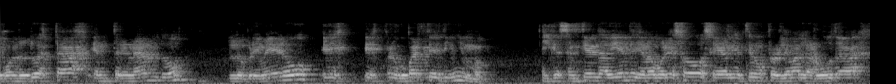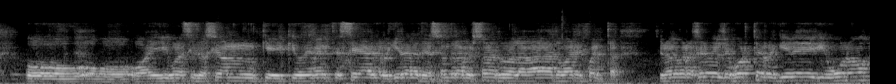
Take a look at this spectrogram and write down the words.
cuando tú estás entrenando, lo primero es, preocuparte de ti mismo y que se entienda bien de que no por eso si alguien tiene un problema en la ruta o, hay una situación que, que, obviamente sea que requiera la atención de la persona, tú no la vas a tomar en cuenta. Sino que me refiero que el deporte requiere que uno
